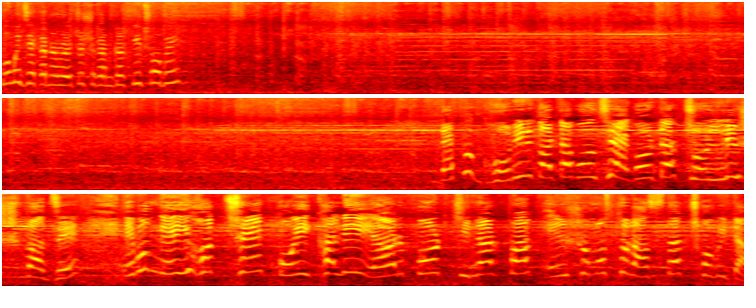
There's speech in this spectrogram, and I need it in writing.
তুমি যেখানে রয়েছে সেখানকার কি ছবি? ঘড়ির কাটা বলছে এগারোটা চল্লিশ বাজে এবং এই হচ্ছে কৈখালি এয়ারপোর্ট, চিনার পার্ক, এই সমস্ত রাস্তার ছবিটা।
